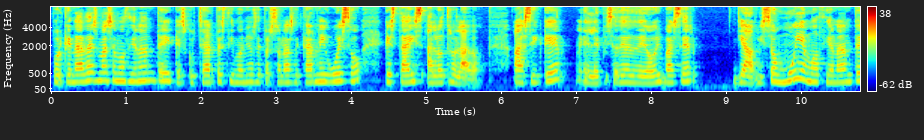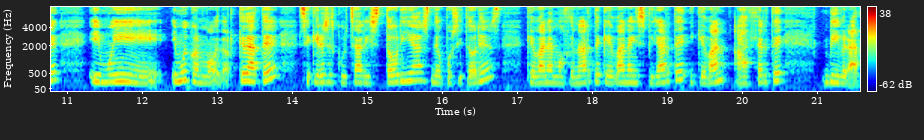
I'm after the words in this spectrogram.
porque nada es más emocionante que escuchar testimonios de personas de carne y hueso que estáis al otro lado. Así que el episodio de hoy va a ser ya aviso, muy emocionante y muy, y muy conmovedor. Quédate si quieres escuchar historias de opositores que van a emocionarte, que van a inspirarte y que van a hacerte vibrar.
